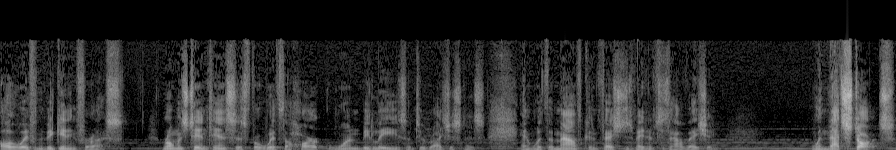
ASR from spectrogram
all the way from the beginning for us. Romans 10:10 10, 10 says, "For with the heart one believes unto righteousness, and with the mouth confession is made unto salvation." When that starts,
